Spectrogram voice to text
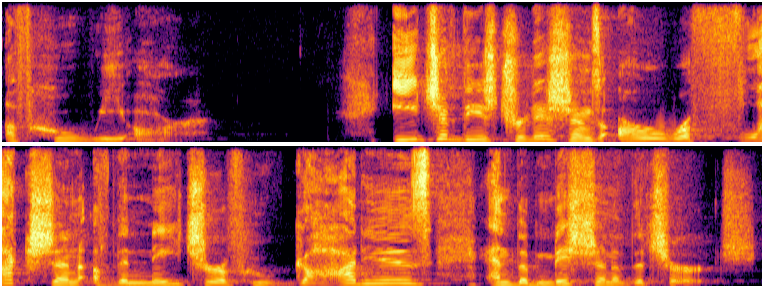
of who we are. Each of these traditions are a reflection of the nature of who God is and the mission of the church.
